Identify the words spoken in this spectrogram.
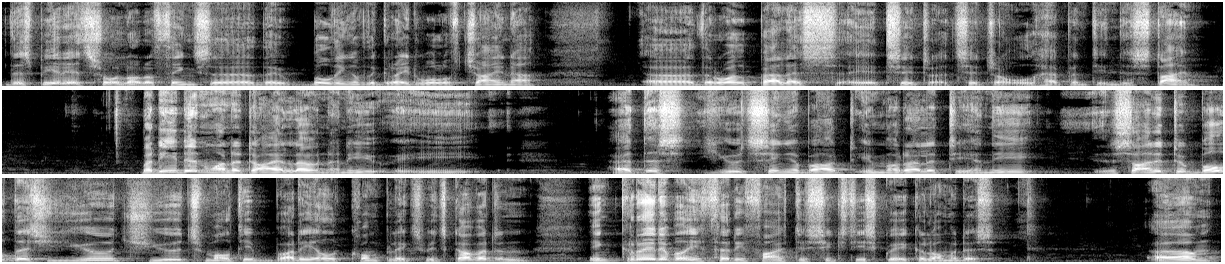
this period saw a lot of things uh, the building of the Great Wall of China, uh, the royal palace, etc., etc., all happened in this time. But he didn't want to die alone, and he, he had this huge thing about immorality, and he decided to build this huge, huge multi burial complex which covered an incredibly 35 to 60 square kilometers. Um,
